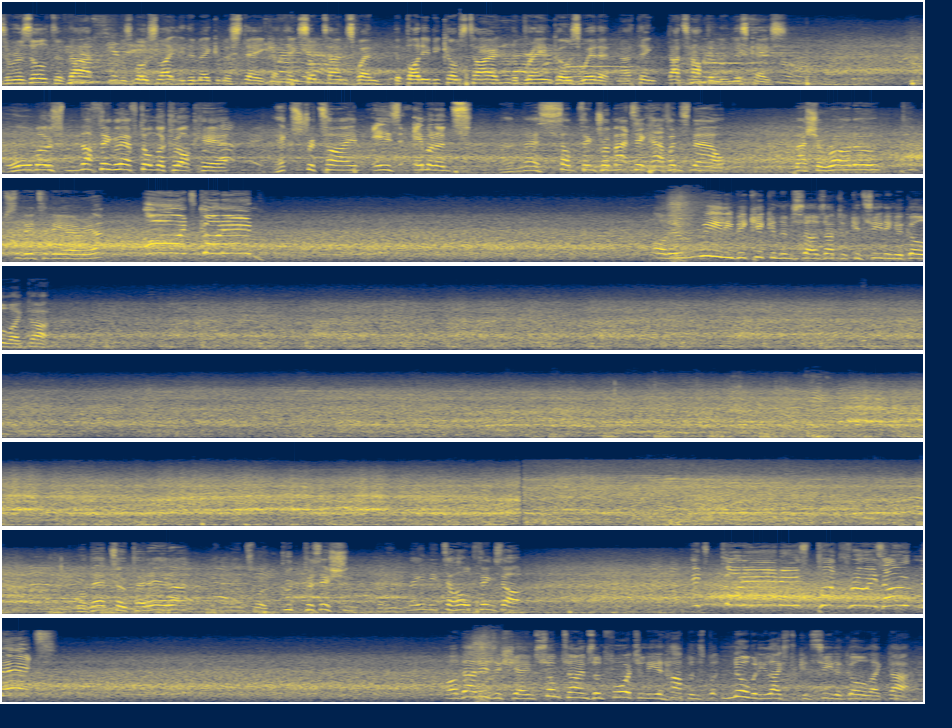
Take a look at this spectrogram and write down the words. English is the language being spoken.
as a result of that, he was most likely to make a mistake. I think sometimes when the body becomes tired, the brain goes with it, and I think that's happened in this case. Almost nothing left on the clock here. Extra time is imminent, unless something dramatic happens now. Mascherano pumps it into the area. Oh, it's gone in! Oh, they'll really be kicking themselves after conceding a goal like that. Roberto Pereyra got into a good position, but he may need to hold things up. It's gone in! He's put through his own net! Oh, that is a shame. Sometimes, unfortunately, it happens, but nobody likes to concede a goal like that.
